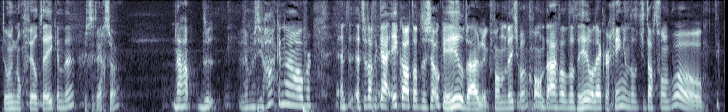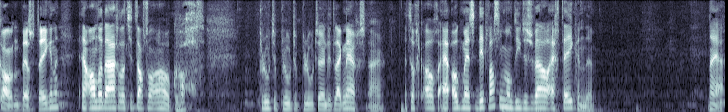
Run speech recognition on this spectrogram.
Toen ik nog veel tekende. Is het echt zo? Nou, de, met die hakken nou over. En, en toen dacht ik, ja, ik had dat dus ook heel duidelijk. Van, weet je wel, gewoon dagen dat het heel lekker ging. En dat je dacht van, wow, ik kan best wel tekenen. En andere dagen dat je dacht van, oh god. Ploeter, ploeter, ploeter. Dit lijkt nergens naar. En toen dacht ik, oh, eh, ook mensen... Dit was iemand die dus wel echt tekende. Nou ja,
